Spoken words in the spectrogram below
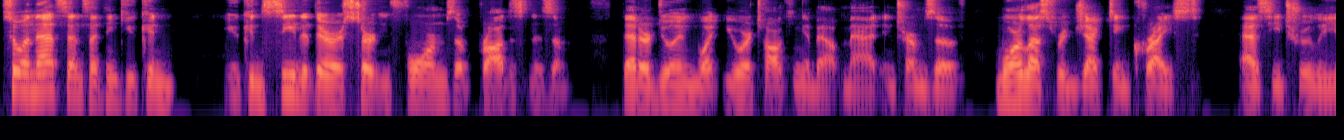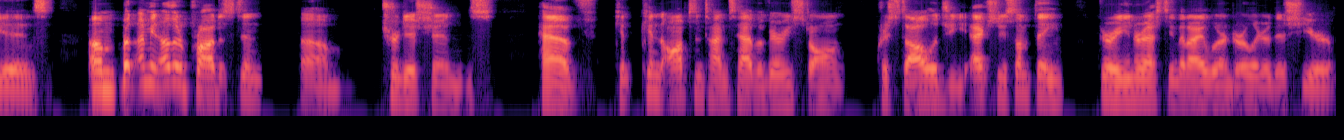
So, in that sense, I think you can you can see that there are certain forms of Protestantism that are doing what you are talking about, Matt, in terms of more or less rejecting Christ as he truly is. Um, but I mean, other Protestant um, traditions have can, can oftentimes have a very strong Christology. Actually, something very interesting that I learned earlier this year.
